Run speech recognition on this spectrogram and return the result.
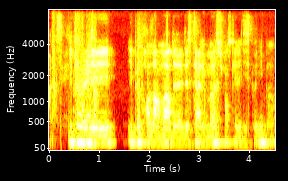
Voilà, il, peut aller, il peut prendre l'armoire de, Sterling Moss, je pense qu'elle est disponible. Hein.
